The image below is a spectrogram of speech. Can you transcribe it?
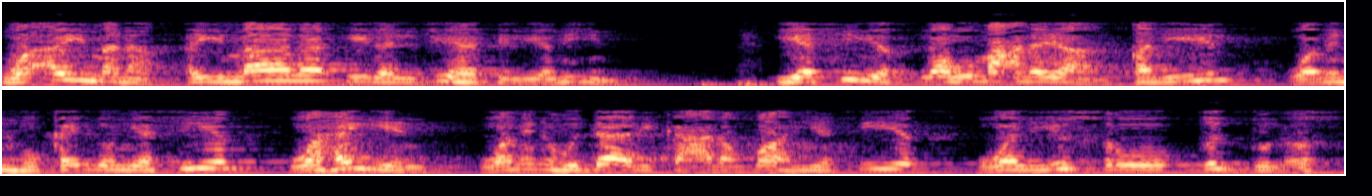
وأيمن أي مال إلى الجهة اليمين. يسير له معنيان قليل ومنه كيل يسير وهين ومنه ذلك على الله يسير واليسر ضد العسر.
